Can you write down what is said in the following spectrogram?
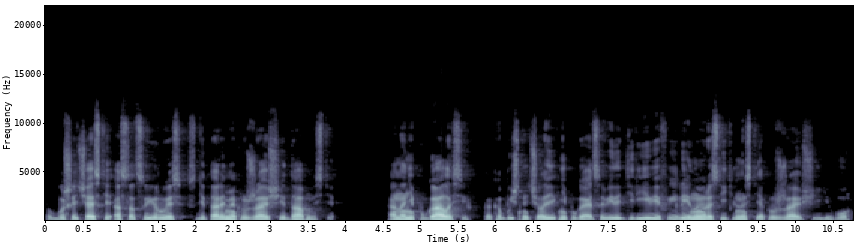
по большей части ассоциируясь с деталями окружающей давности. Она не пугалась их, как обычный человек не пугается вида деревьев или иной растительности, окружающей его.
